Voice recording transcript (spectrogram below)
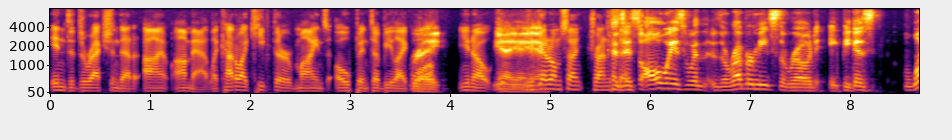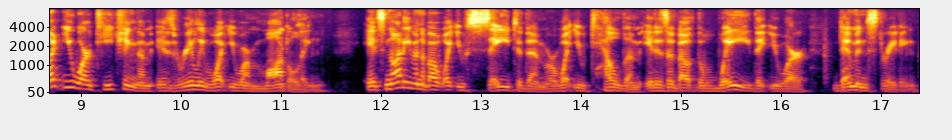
in the direction that I'm, I'm, at? Like, how do I keep their minds open to be like, well, right. you know, yeah, yeah, you yeah. get what I'm trying to say? Because it's always when the rubber meets the road, because what you are teaching them is really what you are modeling. It's not even about what you say to them or what you tell them. It is about the way that you are demonstrating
